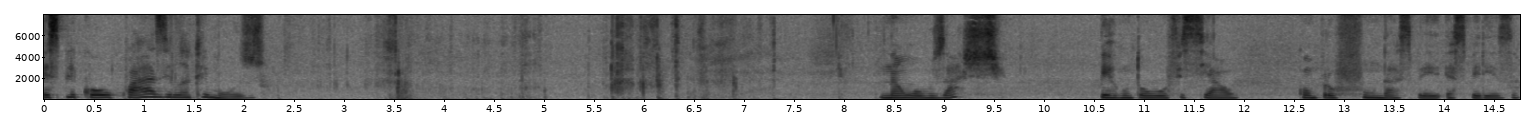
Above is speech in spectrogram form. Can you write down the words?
explicou quase lacrimoso. Não ousaste? Perguntou o oficial com profunda aspereza.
